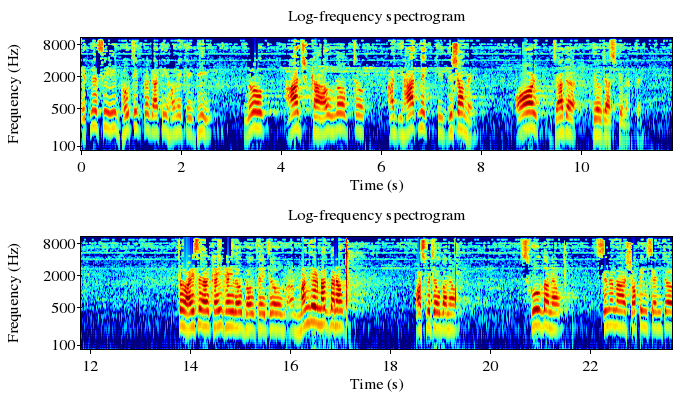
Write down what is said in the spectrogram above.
इतने सी भौतिक प्रगति होने के भी लोग आजकल लोग तो आध्यात्मिक की दिशा में और ज़्यादा दिलचस्पी लेते हैं। तो ऐसा कई कई लोग बोलते तो मंदिर मत बनाओ, हॉस्पिटल बनाओ, स्कूल बनाओ, cinema, shopping centre,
